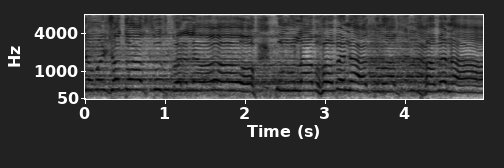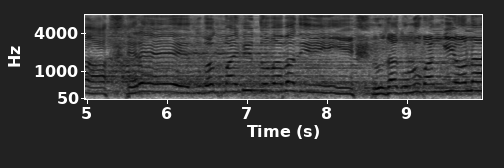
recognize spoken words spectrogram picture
সময় শত আফসোস করলেও কোনো লাভ হবে না, কোনো আফসোস হবে না। এরে যুবক ভাই, বৃদ্ধ বাবাজি, রোজাগুলো ভাঙ্গিও না।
